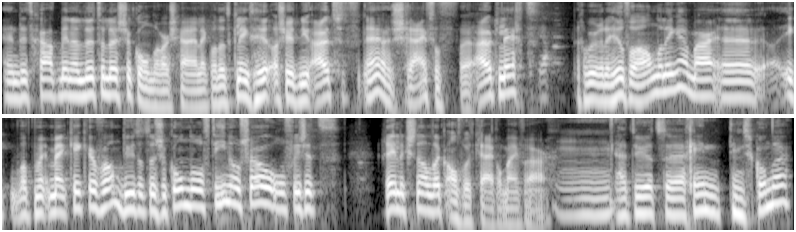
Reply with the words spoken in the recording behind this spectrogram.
En dit gaat binnen luttele seconden waarschijnlijk. Want het klinkt heel, als je het nu uitschrijft of eh, uitlegt, Ja. Er gebeuren er heel veel handelingen. Maar eh, ik, wat me- merk ik ervan? Duurt het een seconde of tien of zo? Of is het redelijk snel dat ik antwoord krijg op mijn vraag? Mm, het duurt eh, geen 10 seconden,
